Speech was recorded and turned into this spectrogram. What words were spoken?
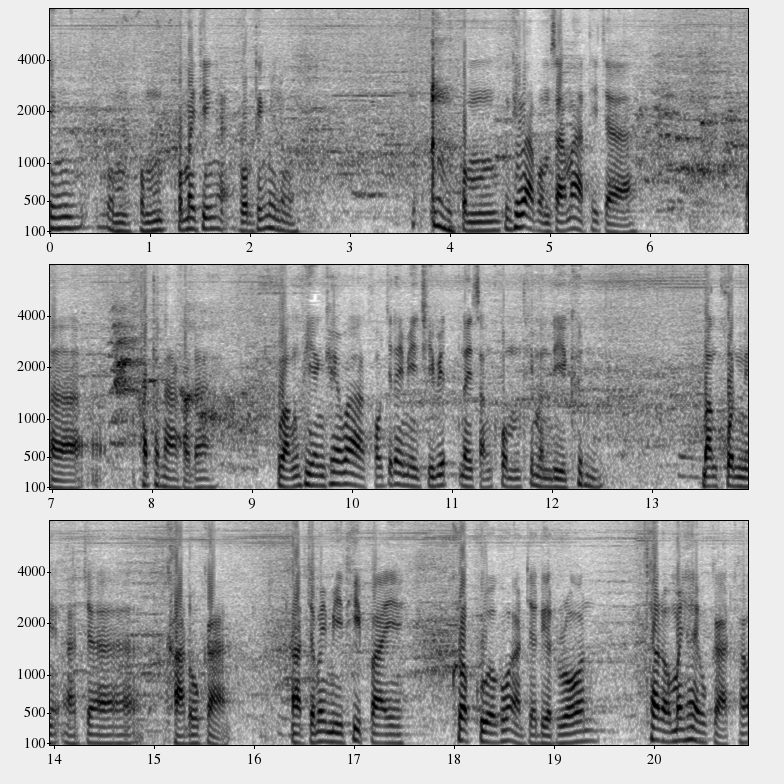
ทิ้ง ผมผมผมไม่ทิ้งอะผมทิ้งไม่ลง ผมคิดว่าผมสามารถที่จะพัฒนาเขาได้ หวังเพียงแค่ว่าเขาจะได้มีชีวิตในสังคมที่มันดีขึ้น บางคนเนี่ยอาจจะขาดโอกาส อาจจะไม่มีที่ไปครอบครัวเขาอาจจะเดือดร้อน ถ้าเราไม่ให้โอกาสเขา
